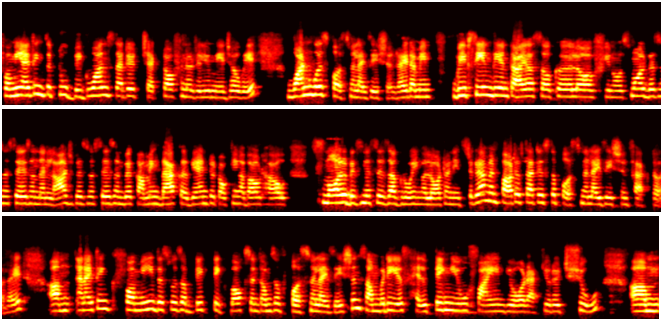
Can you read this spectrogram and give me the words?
For me, I think the two big ones that it checked off in a really major way. One was personalization, right? I mean, we've seen the entire circle of, you know, small businesses and then large businesses, and we're coming back again to talking about how small businesses are growing a lot on Instagram. And part of that is the personalization factor, right? Um, and I think for me, this was a big tick box in terms of personalization. Somebody is helping you find your accurate shoe um,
